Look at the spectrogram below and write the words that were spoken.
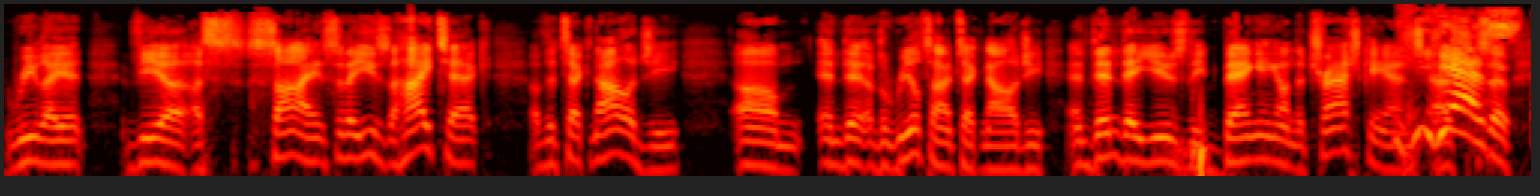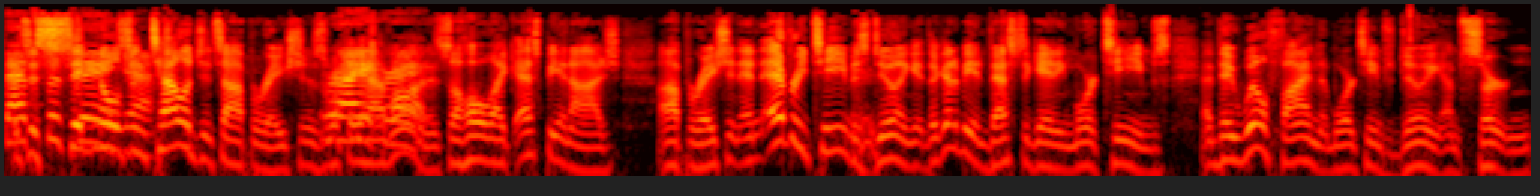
relay it via a sign. So they use the high tech of the technology. Um, and then of the real time technology, and then they use the banging on the trash cans. as- Yes, so that's it's a the thing, signals yeah. intelligence operation is what they have right. on. It's a whole like espionage operation, and every team is doing it. They're going to be investigating more teams, and they will find that more teams are doing it. I'm certain.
